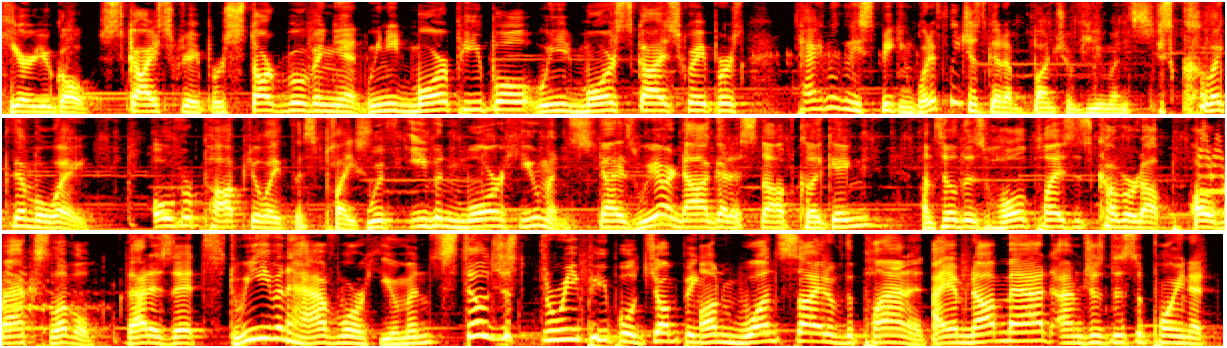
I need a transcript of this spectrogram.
here you go. Skyscrapers. Start moving in. We need more people. We need more skyscrapers. Technically speaking, what if we just get a bunch of humans? Just click them away overpopulate this place with even more humans. Guys, we are not going to stop clicking until this whole place is covered up. Oh, max level. That is it. Do we even have more humans? Still just three people jumping on one side of the planet. I am not mad. I'm just disappointed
